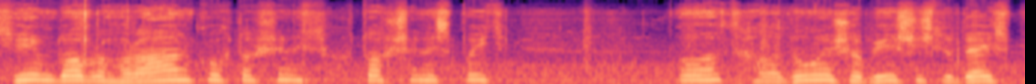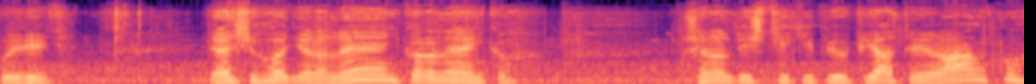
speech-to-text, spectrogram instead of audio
Всім доброго ранку, хто ще не, хто ще не спить. От, але думаю, що більшість людей спить. Я сьогодні раненько, раненько. Ще на десь тільки пів п'ятої ранку,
